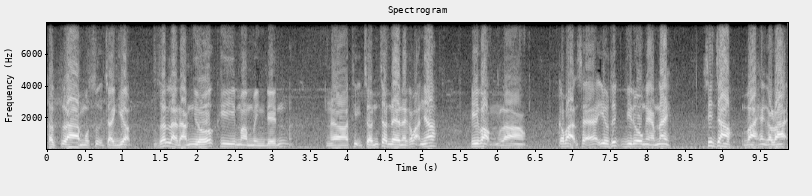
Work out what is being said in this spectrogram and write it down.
Thật là một sự trải nghiệm rất là đáng nhớ khi mà mình đến à, thị trấn Trần Đề này các bạn nhé Hy vọng là các bạn sẽ yêu thích video ngày hôm nay. Xin chào và hẹn gặp lại.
